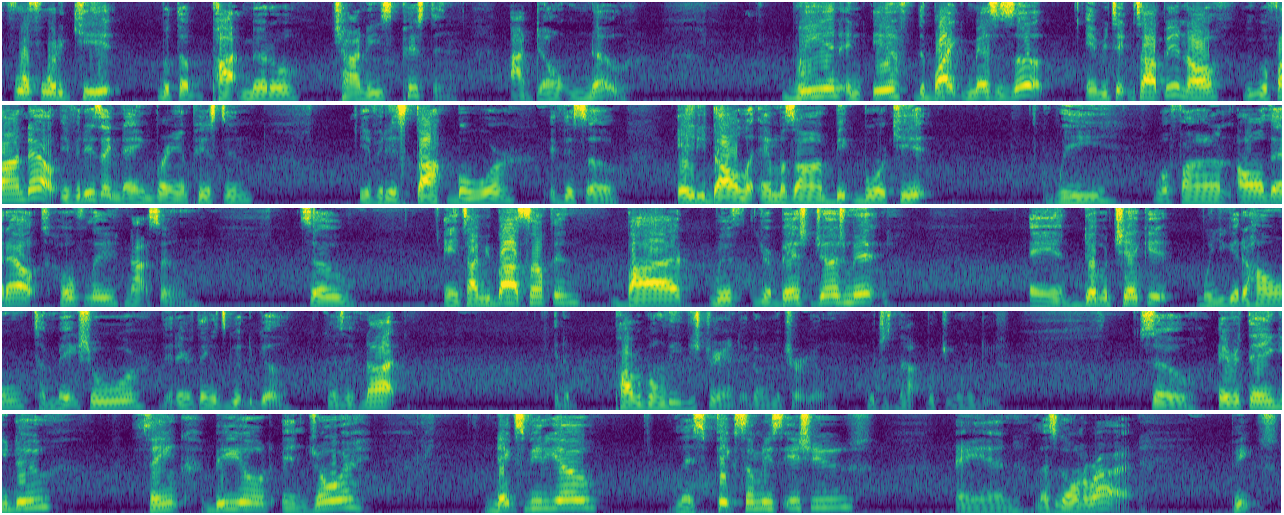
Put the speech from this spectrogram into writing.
440 kit with a pot metal Chinese piston? I don't know. When and if the bike messes up and we take the top end off, we will find out if it is a name brand piston, if it is stock bore, if it's a $80 Amazon big bore kit. We will find all that out, hopefully not soon. So, anytime you buy something, buy it with your best judgment and double check it when you get it home to make sure that everything is good to go. Because if not, it'll probably gonna leave you stranded on the trail, which is not what you want to do. So everything you do, think, build, enjoy. Next video, Let's fix some of these issues and let's go on a ride. Peace.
